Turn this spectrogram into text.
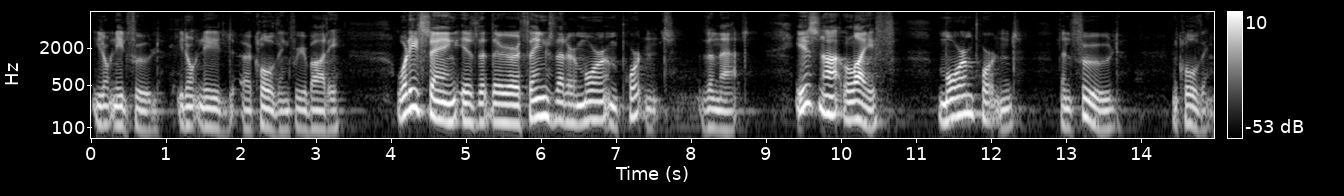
you don't need food, you don't need uh, clothing for your body. What he's saying is that there are things that are more important than that. Is not life more important than food and clothing?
